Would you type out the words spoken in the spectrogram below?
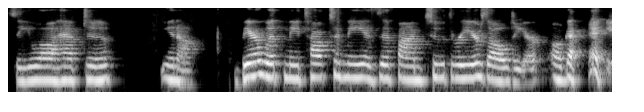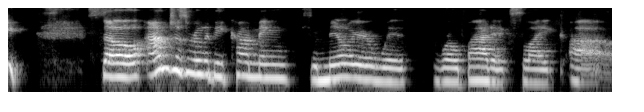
So, you all have to, you know, bear with me, talk to me as if I'm two, three years old here. Okay. so, I'm just really becoming familiar with robotics like, uh,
